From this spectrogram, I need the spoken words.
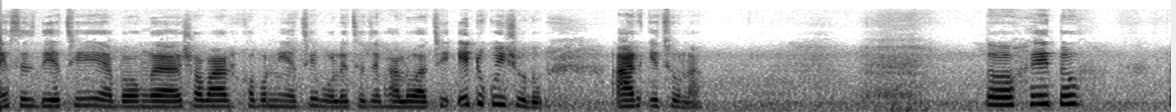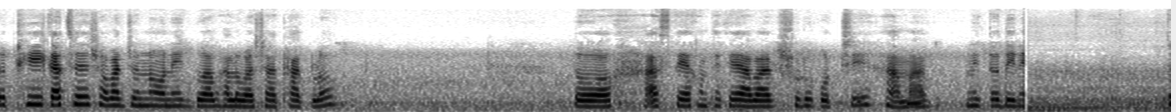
মেসেজ দিয়েছি এবং সবার খবর নিয়েছি, বলেছে যে ভালো আছি, এটুকুই শুধু, আর কিছু না। তো এই তো তো ঠিক আছে, সবার জন্য অনেক দোয়া, ভালোবাসা থাকল। তো আজকে এখন থেকে আবার শুরু করছি, আমার নিত্যদিনে তো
